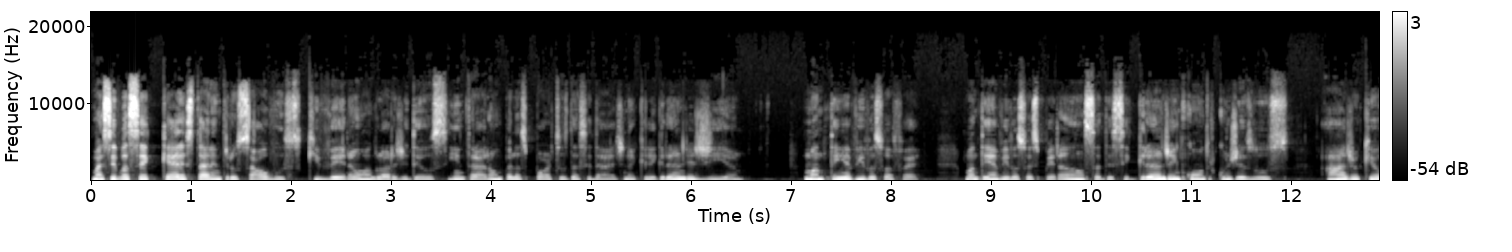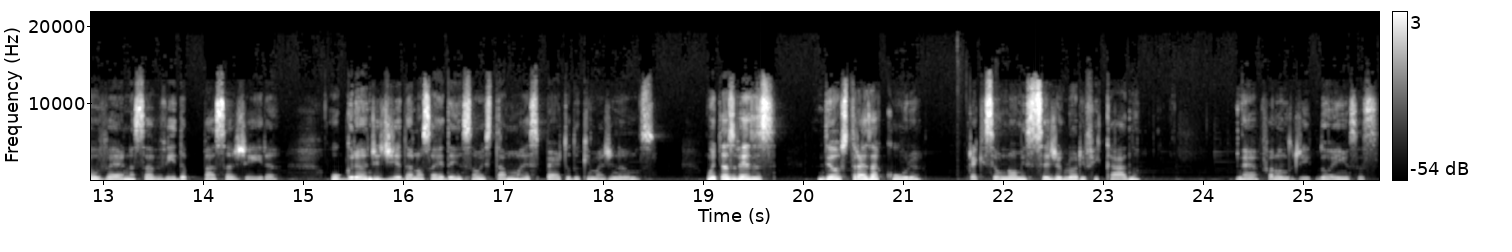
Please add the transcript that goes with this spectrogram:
Mas se você quer estar entre os salvos que verão a glória de Deus e entrarão pelas portas da cidade naquele grande dia, mantenha viva a sua fé, mantenha viva a sua esperança desse grande encontro com Jesus. Haja o que houver nessa vida passageira, o grande dia da nossa redenção está mais perto do que imaginamos. Muitas vezes Deus traz a cura para que seu nome seja glorificado, né, falando de doenças,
